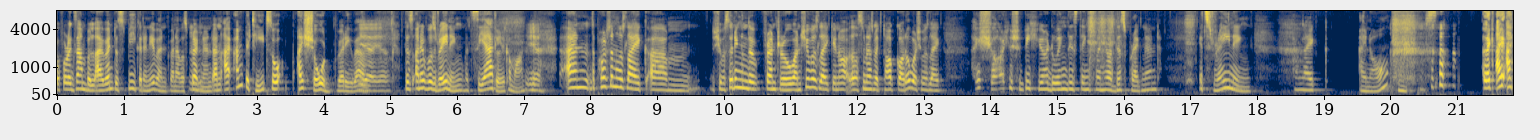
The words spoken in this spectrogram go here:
I for example i went to speak at an event when i was pregnant and I, i'm petite so i showed very well Mm-hmm. Yeah, yeah. this and it was raining it's seattle come on Yeah. and the person was like um, she was sitting in the front row and she was like you know as soon as my talk got over she was like are you sure you should be here doing these things when you're this pregnant it's raining i'm like i know like I, I,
